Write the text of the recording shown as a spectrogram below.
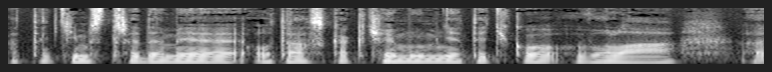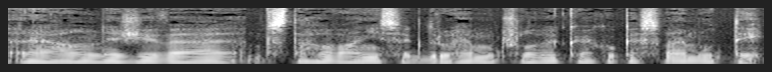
a tím středem je otázka, k čemu mě teďko volá reálně živé vztahování se k druhému člověku jako ke svému ty.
